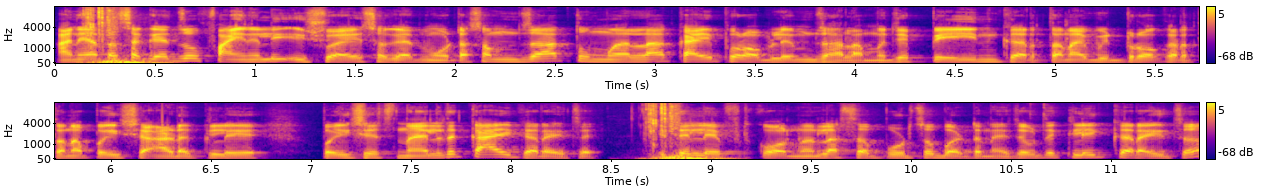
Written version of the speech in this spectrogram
आणि आता सगळ्यात जो फायनली इश्यू आहे सगळ्यात मोठा समजा तुम्हाला काही प्रॉब्लेम झाला म्हणजे पे इन करताना विड्रॉ करताना पैसे अडकले पैसेच नाही आले तर काय करायचं इथे लेफ्ट कॉर्नरला सपोर्टचं बटन आहे. त्यावरती क्लिक करायचं.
